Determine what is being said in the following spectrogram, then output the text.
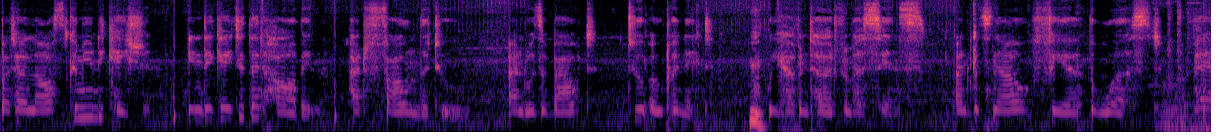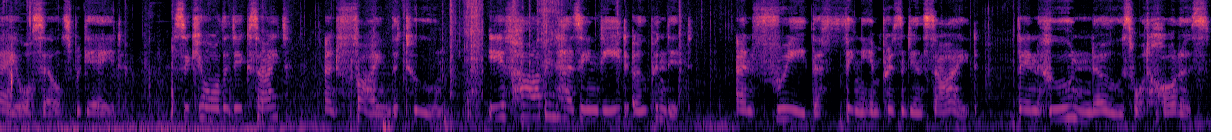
but her last communication indicated that Harbin had found the tomb and was about to open it. Hmm. We haven't heard from her since, and must now fear the worst. Prepare yourselves, Brigade. Secure the dig site and find the tomb. If Harbin has indeed opened it and freed the thing imprisoned inside, then who knows what horrors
